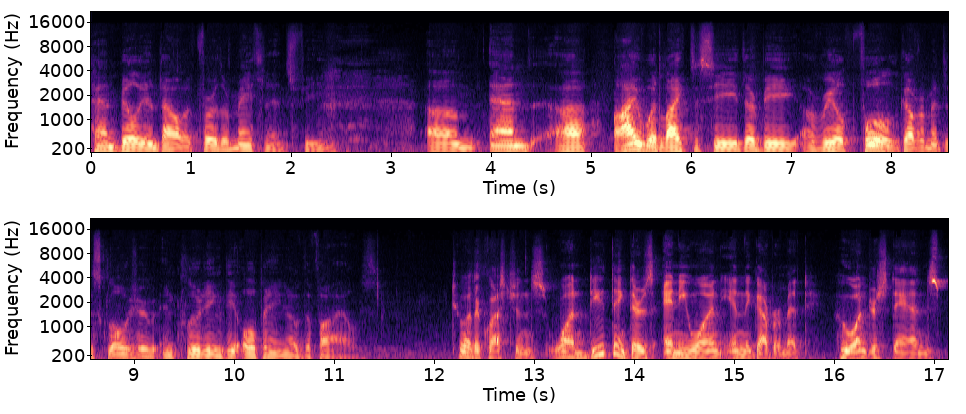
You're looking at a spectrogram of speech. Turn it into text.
$10 billion further maintenance fee. Um, and uh, I would like to see there be a real full government disclosure, including the opening of the files. Two other questions. One, do you think there's anyone in the government who understands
